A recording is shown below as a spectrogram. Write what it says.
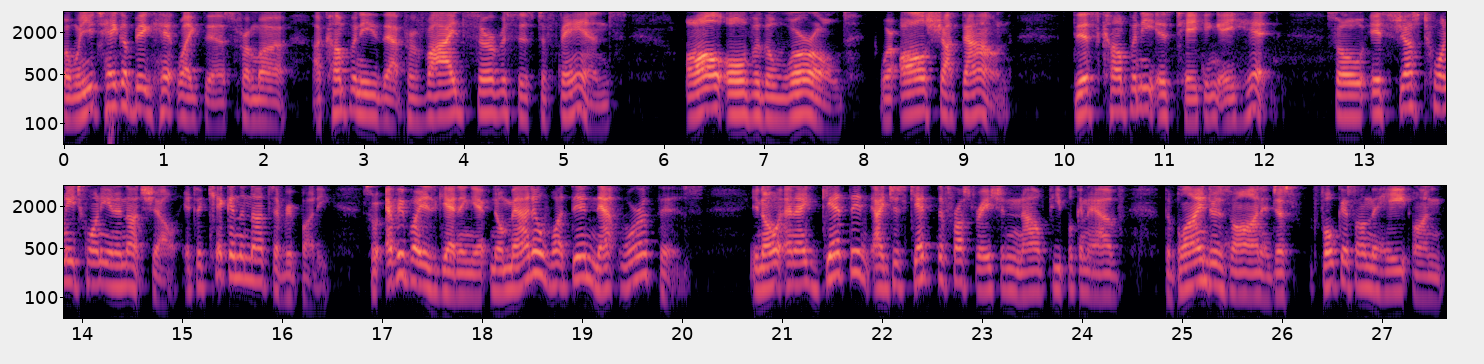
But when you take a big hit like this from a, a company that provides services to fans all over the world, we're all shut down. This company is taking a hit. So it's just 2020 in a nutshell. It's a kick in the nuts, everybody. So everybody's getting it, no matter what their net worth is. You know, and I get the I just get the frustration and how people can have the blinders on and just focus on the hate on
